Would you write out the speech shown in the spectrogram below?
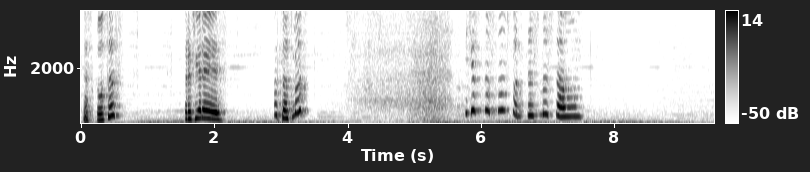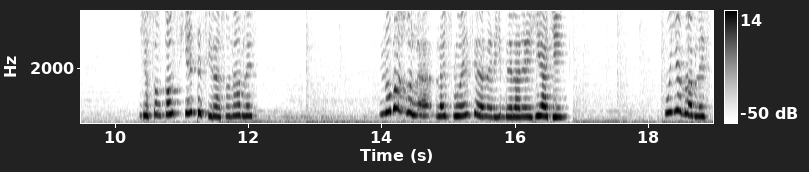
¿Esas cosas? ¿Te refieres fantasmas? Ellos no son fantasmas aún. Ellos son conscientes y razonables. No bajo la, la influencia de la, de la energía Jin. Muy amables.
